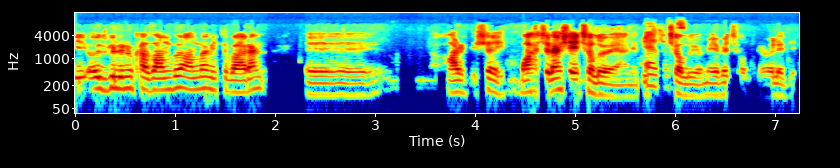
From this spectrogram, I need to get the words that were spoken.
e, özgürlüğünü kazandığı andan itibaren e, şey bahçeden şey çalıyor yani bitki Evet. çalıyor, meyve çalıyor öyle değil.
